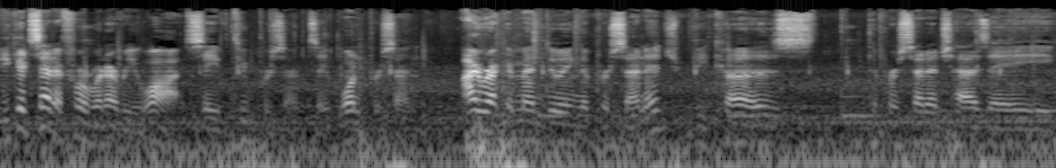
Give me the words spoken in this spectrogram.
You could set it for whatever you want. Save 2%, save 1%. I recommend doing the percentage because the percentage has a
